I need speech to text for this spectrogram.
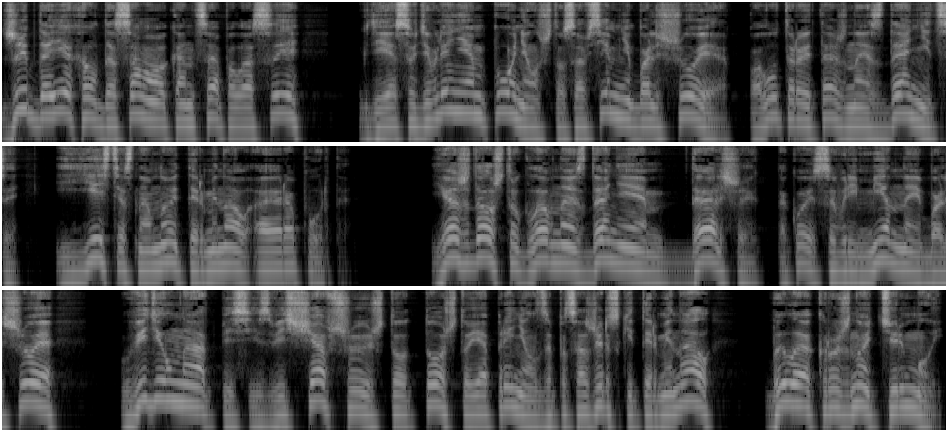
Джип доехал до самого конца полосы, где я с удивлением понял, что совсем небольшое, полутораэтажное зданице и есть основной терминал аэропорта. Я ждал, что главное здание дальше, такое современное и большое, увидел надпись, извещавшую, что то, что я принял за пассажирский терминал, было окружной тюрьмой.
